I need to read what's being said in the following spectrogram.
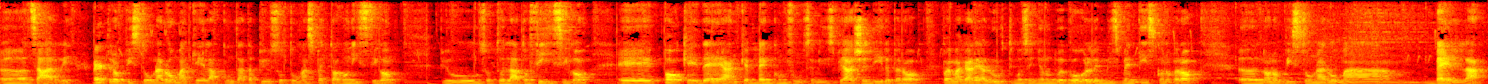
uh, Sarri, mentre ho visto una Roma che l'ha puntata più sotto un aspetto agonistico, più sotto il lato fisico e poche idee anche ben confuse. Mi dispiace dire però, poi magari all'ultimo segnano due gol e mi smentiscono, però eh, non ho visto una Roma bella,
